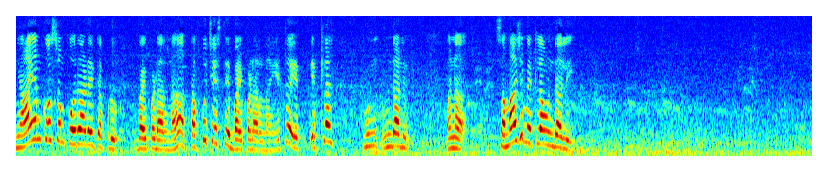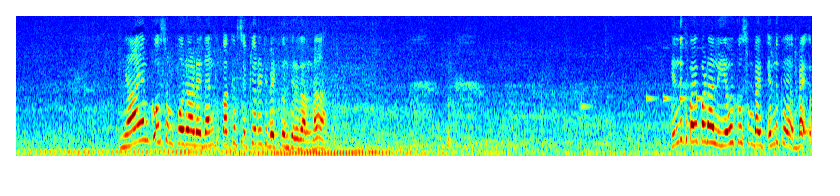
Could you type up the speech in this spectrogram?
న్యాయం కోసం పోరాడేటప్పుడు భయపడాలనా? తప్పు చేస్తే భయపడాలనా? ఎట్లా ఎట్లా ఉం- ఉండాలి? మన సమాజం ఎట్లా ఉండాలి? న్యాయం కోసం పోరాడేదానికి పక్కన సెక్యూరిటీ పెట్టుకొని తిరగాలనా? ఎందుకు భయపడాలి? ఎవరి కోసం భయ ఎందుకు భయ-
